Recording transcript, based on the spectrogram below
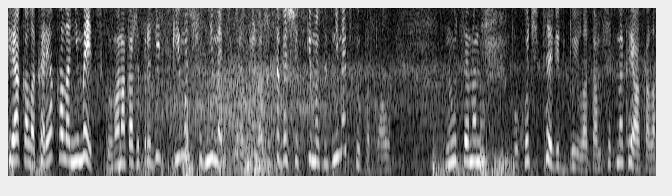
крякала, карякала німецькою. Вона каже, прийдіть з кимось, щоб німецькою розмовляла, щоб тебе ще з кимось з німецькою послали. Ну, це мене, хоч це відбила, там щось накрякала.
